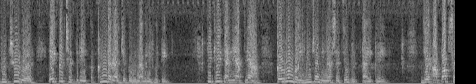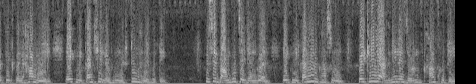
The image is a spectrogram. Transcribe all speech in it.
पृथ्वीवर एकछत्री अखंड राज्य करू लागले होते. तिथे त्याने आपल्या कौरव बंधूंच्या विनाशाचे वृत्त ऐकले जे आपापसातील कलहामुळे एकमेकांशी लढून नष्ट झाले होते. तसे बांबूचे जंगल एकमेकांवर घासून पेटलेल्या अग्नीला जळून खाक होते.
